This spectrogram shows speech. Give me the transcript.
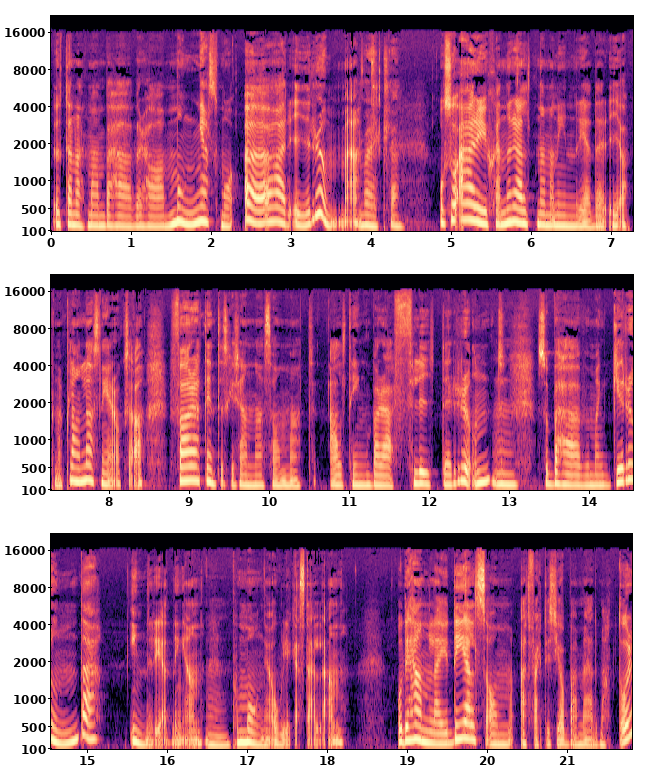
Utan att man behöver ha många små öar i rummet. Verkligen. Och så är det ju generellt när man inreder i öppna planlösningar också. För att det inte ska kännas som att allting bara flyter runt så behöver man grunda inredningen på många olika ställen. Och det handlar ju dels om att faktiskt jobba med mattor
